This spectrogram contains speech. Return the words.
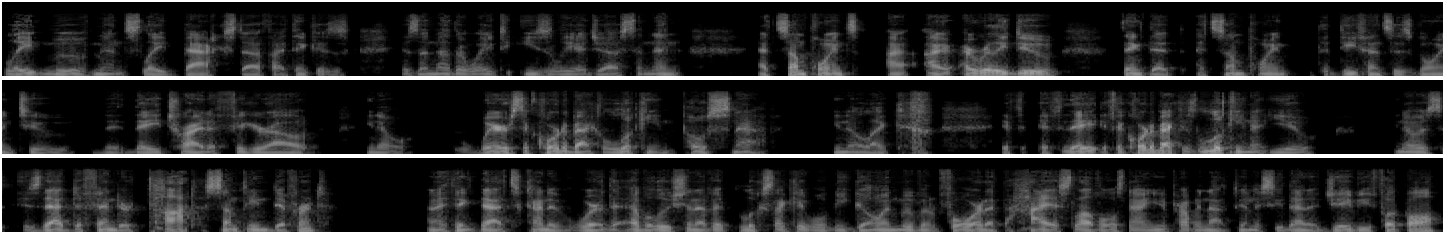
late movements late back stuff i think is is another way to easily adjust. And then at some points i i really do think that at some point the defense is going to they try to figure out you know where's the quarterback looking post snap you know like if if they if the quarterback is looking at you you know is is that defender taught something different and I think that's kind of where the evolution of it looks like it will be going moving forward at the highest levels. Now, you're probably not going to see that at JV football,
